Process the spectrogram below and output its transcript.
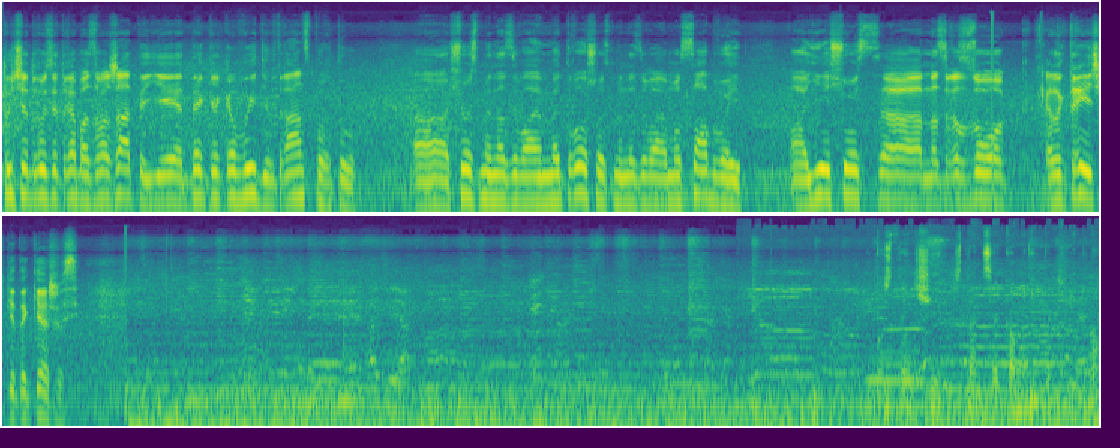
Тут ще, друзі, треба зважати, є декілька видів транспорту. Щось ми називаємо метро, щось ми називаємо сабвей, а є щось а, на зразок електрички, таке щось. Постанчі станція яка мені потрібна.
